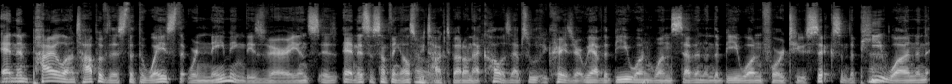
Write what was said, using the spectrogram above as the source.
And then pile on top of this that the ways that we're naming these variants is, and this is something else we oh. talked about on that call is absolutely crazy. Right? We have the B117 and the B1426 and the P1, and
